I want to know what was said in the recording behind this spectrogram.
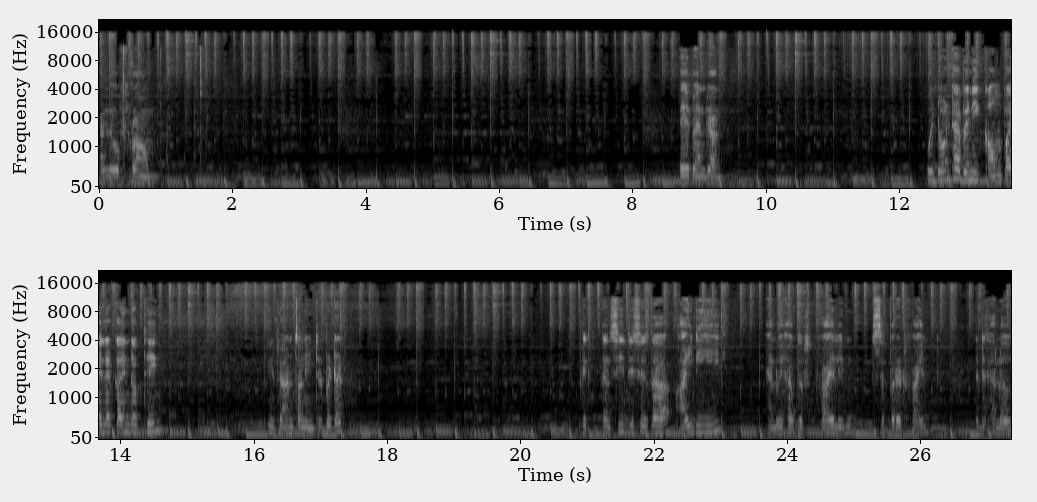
hello from save and run. We don't have any compiler kind of thing. It runs on interpreter. You can see this is the IDE and we have the file in separate file. That is hello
